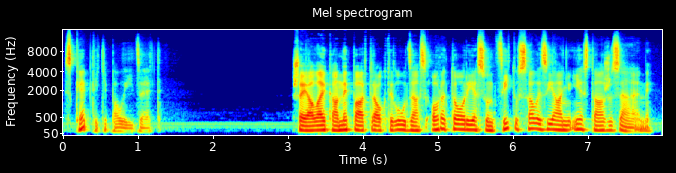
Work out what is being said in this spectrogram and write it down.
skeptiķi palīdzēt. Šajā laikā nepārtraukti lūdzās oratorijas un citu salesiāņu iestāžu zēni –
